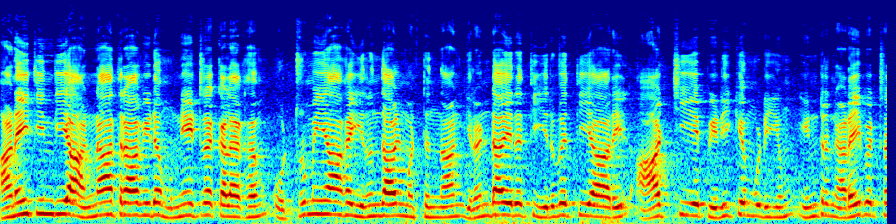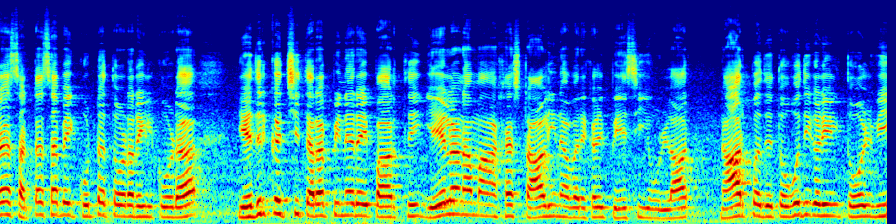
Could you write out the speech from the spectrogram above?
அனைத்திந்திய அண்ணா திராவிட முன்னேற்றக் கழகம் ஒற்றுமையாக இருந்தால் மட்டும்தான் இரண்டாயிரத்தி இருபத்தி ஆறில் ஆட்சியை பிடிக்க முடியும் இன்று நடைபெற்ற சட்டசபை கூட்டத்தொடரில் கூட எதிர்க்கட்சி தரப்பினரை பார்த்து ஏளனமாக ஸ்டாலின் அவர்கள் பேசியுள்ளார். நாற்பது தொகுதிகளில் தோல்வி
